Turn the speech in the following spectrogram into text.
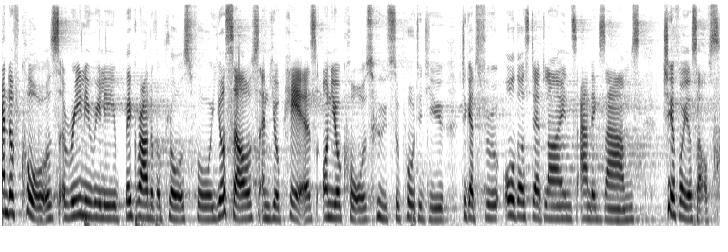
And of course, a really, really big round of applause for yourselves and your peers on your course who supported you to get through all those deadlines and exams. Cheer for yourselves.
